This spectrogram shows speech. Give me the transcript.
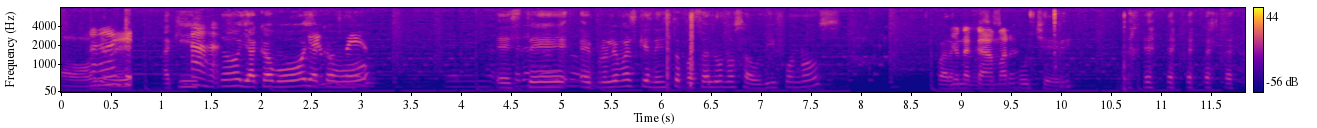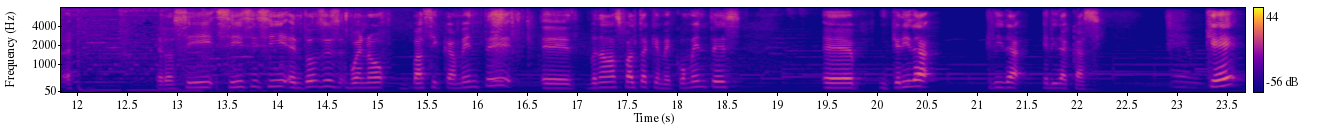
Ah, que- Aquí, Ajá. no, ya acabó, ya acabó. ver. Este, Pero no, no. el problema es que necesito pasarle unos audífonos para Y que una nos cámara. escuche. Pero sí, sí, sí, sí. Entonces, bueno, básicamente, eh, nada más falta que me comentes, eh, querida, querida, querida Casi. Em, ¿Qué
